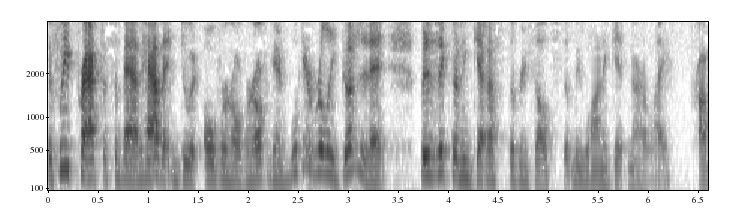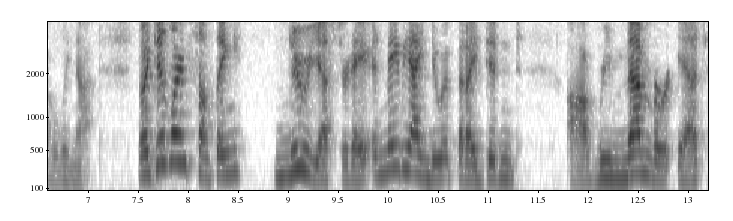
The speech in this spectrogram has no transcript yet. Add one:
If we practice a bad habit and do it over and over and over again, we'll get really good at it. But is it going to get us the results that we want to get in our life? Probably not. Now, I did learn something new yesterday, and maybe I knew it, but I didn't uh, remember it.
